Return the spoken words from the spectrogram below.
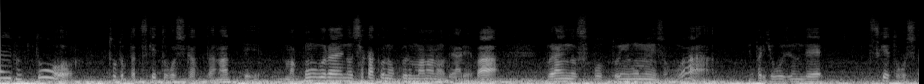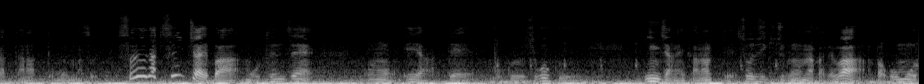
えると、ちょっとやっぱつけてほしかったなって、まあ、このぐらいの車格の車なのであれば、ブラインドスポットインフォメーションは、やっぱり標準でつけてほしかったなって思います。それがついちゃえば、もう全然、このエアって僕すごくいいんじゃないかなって正直自分の中ではやっぱ思う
